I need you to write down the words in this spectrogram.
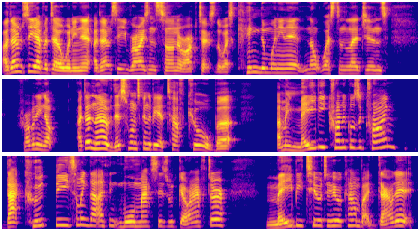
I don't see Everdell winning it. I don't see Rising Sun or Architects of the West Kingdom winning it. Not Western Legends. Probably not. I don't know. This one's going to be a tough call, but I mean, maybe Chronicles of Crime. That could be something that I think more masses would go after. Maybe Teotihuacan, but I doubt it.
